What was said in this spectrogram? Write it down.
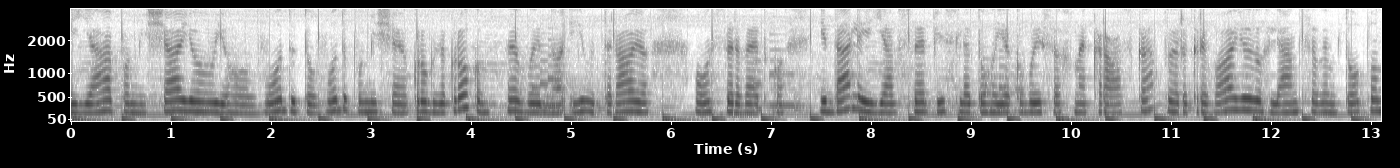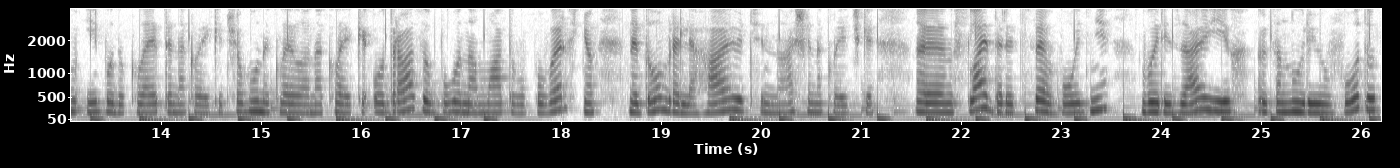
Я поміщаю його в воду, то в воду поміщаю. Крок за кроком все видно і витираю о серветку. І далі я все після того, як висохне краска, перекриваю глянцевим топом і буду клеїти наклейки. Чому не клеїла наклейки одразу? Бо на матову поверхню недобре лягають наші наклеїчки. Е, слайдери це водні, вирізаю їх, занурюю в воду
